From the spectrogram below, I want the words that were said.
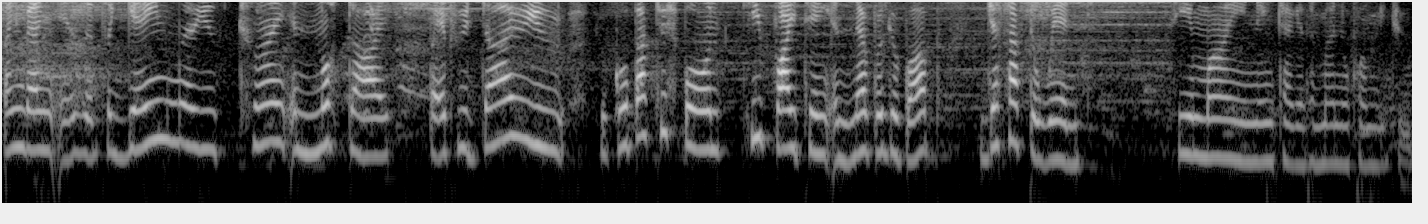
Bang Bang is. It's a game where you try and not die, but if you die, you you go back to spawn, keep fighting, and never give up. You just have to win. See, my name tag is Emmanuel from YouTube.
